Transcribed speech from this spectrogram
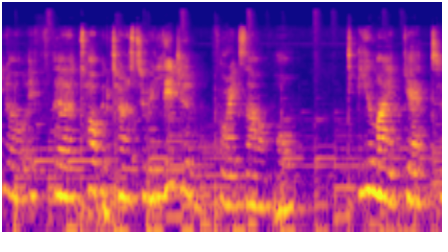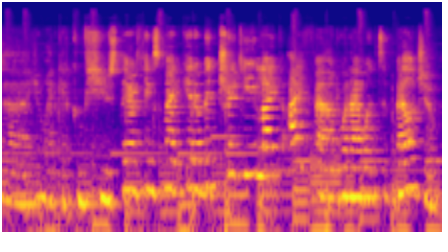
You know, if the topic turns to religion, for example, you might get uh, you might get confused there. Things might get a bit tricky, like I found when I went to Belgium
